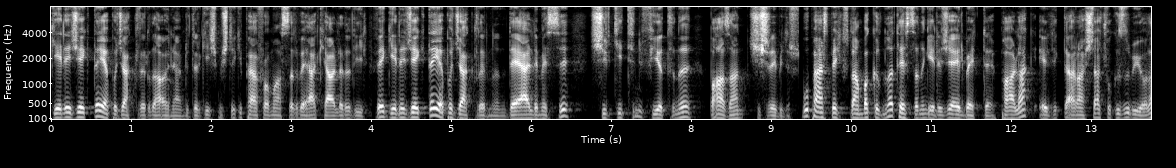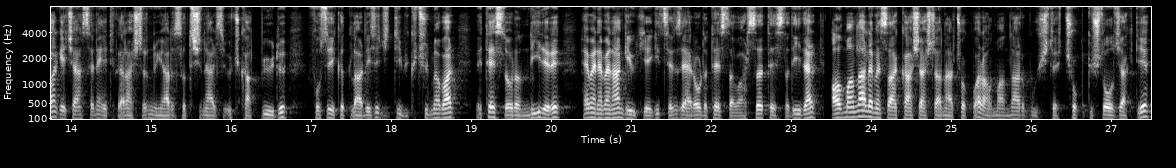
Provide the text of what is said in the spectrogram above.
gelecekte yapacakları daha önemlidir. Geçmişteki performansları veya karları değil. Ve gelecekte yapacaklarının değerlemesi şirketin fiyatını bazen şişirebilir. Bu perspektiften bakıldığında Tesla'nın geleceği elbette parlak. Elektrikli araçlar çok hızlı büyüyorlar. Geçen sene elektrikli araçların dünyada satışı neredeyse 3 kat büyüdü. Fosil yakıtlarda ise ciddi bir küçülme var ve Tesla oranın lideri. Hemen hemen hangi ülkeye gitseniz eğer orada Tesla varsa Tesla lider. Almanlarla mesela karşılaştıranlar çok var. Almanlar bu işte çok güçlü olacak diye.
